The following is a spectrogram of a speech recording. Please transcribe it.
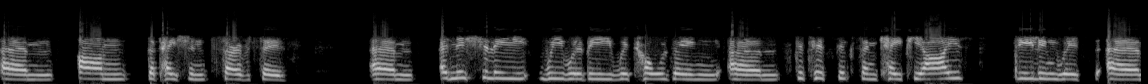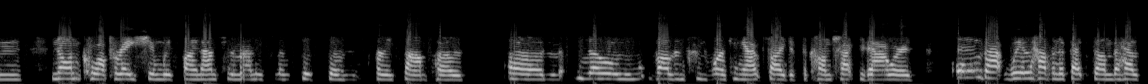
um, on the patient services. Um, initially, we will be withholding um, statistics and KPIs dealing with um, non-cooperation with financial management systems, for example, um, no voluntary working outside of the contracted hours. All that will have an effect on the health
